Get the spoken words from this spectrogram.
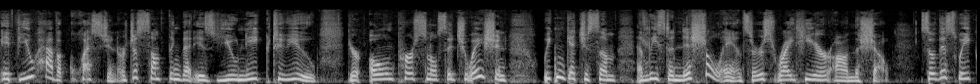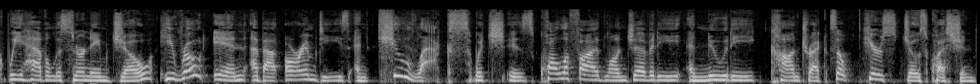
If you have a question or just something that is unique to you, your own personal situation, we can get you some at least initial answers right here on the show. So this week we have a listener named Joe. He wrote in about RMDs and QLACs, which is Qualified Longevity Annuity Contract. So here's Joe's question.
